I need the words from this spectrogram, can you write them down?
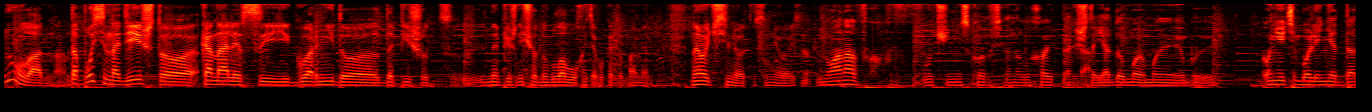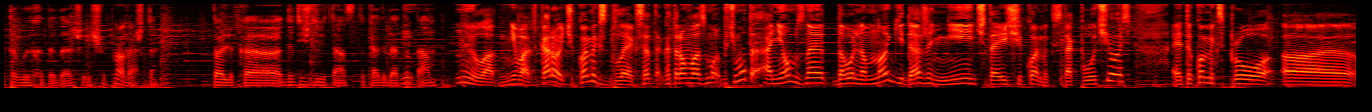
Ну ладно. Допустим, надеюсь, что Каналис и Гуарнидо допишут, напишут еще одну главу хотя бы к этому моменту. Но я очень сильно в этом сомневаюсь. Ну она в, в, очень не скоро все равно выходит, так да. что я думаю, мы бы... У нее тем более нет даты выхода даже еще ну пока ну, да. что только 2019 когда-то там. Ну и ладно, не важно. Короче, комикс Blacks, о котором, возможно, почему-то о нем знают довольно многие, даже не читающие комиксы. Так получилось. Это комикс про э,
